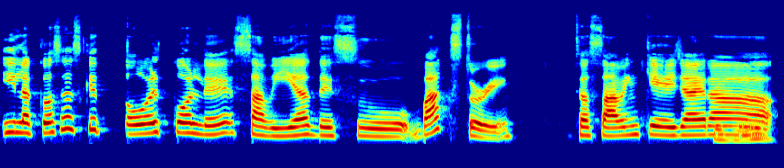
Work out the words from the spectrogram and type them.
Y la cosa es que todo el cole sabía de su backstory. O sea, saben que ella era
